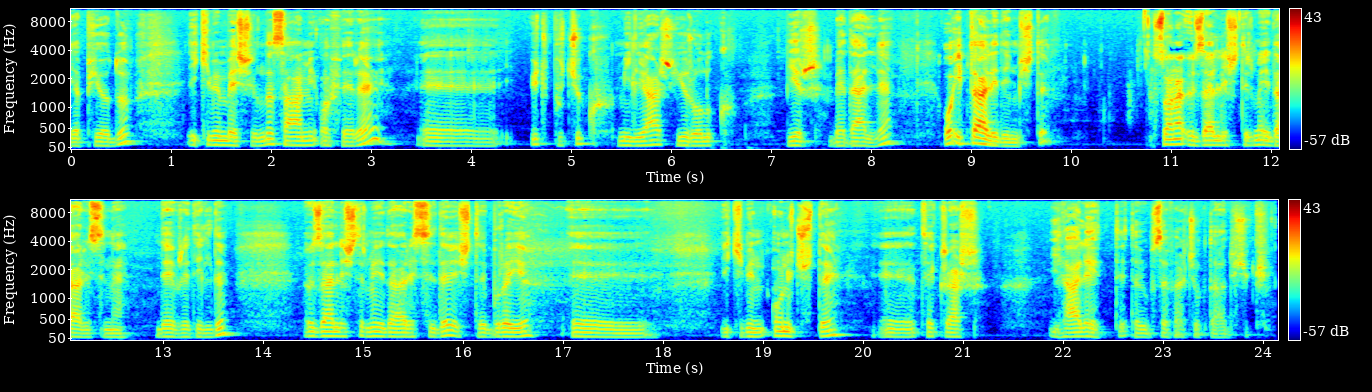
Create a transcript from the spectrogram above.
yapıyordu. 2005 yılında Sami Ofer'e e, üç buçuk milyar euroluk bir bedelle o iptal edilmişti. Sonra özelleştirme idaresine devredildi. Özelleştirme idaresi de işte burayı e, 2013'te e, tekrar ihale etti. Tabii bu sefer çok daha düşük.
